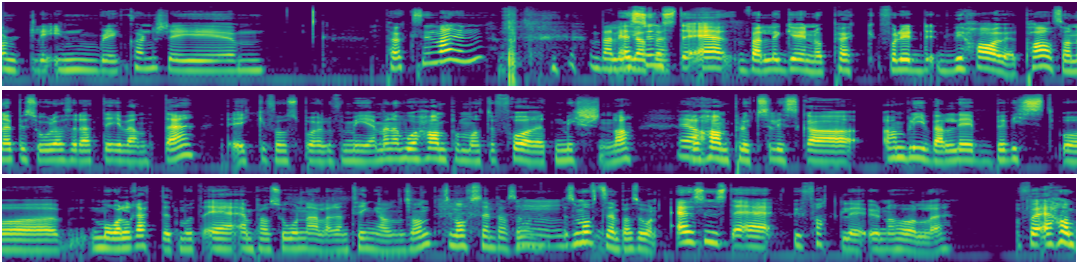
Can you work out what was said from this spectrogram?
ordentlig innblikk, kanskje, i um, puck sin verden. veldig Jeg syns det. er veldig gøy når Puck Fordi vi har jo et par sånne episoder som dette i vente. Ikke for å spoile for mye, men hvor han på en måte får et mission, da. Ja. Hvor han plutselig skal Han blir veldig bevisst og målrettet mot e- en person eller en ting eller noe sånt. Som også en person. Mm. Som oftest en person. Jeg syns det er ufattelig underholdende. For jeg, han,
